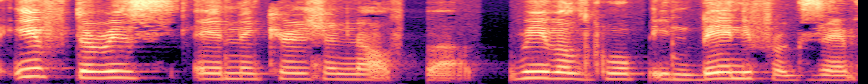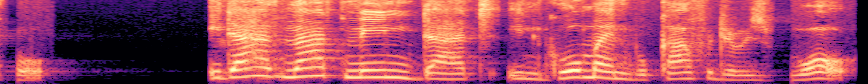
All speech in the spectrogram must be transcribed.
If there is an incursion of uh, rebel group in Beni, for example, it does not mean that in Goma and Bukavu there is war.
